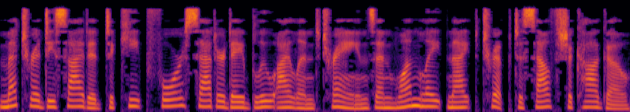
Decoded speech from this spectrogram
Metra decided to keep four Saturday Blue Island trains and one late night trip to South Chicago.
